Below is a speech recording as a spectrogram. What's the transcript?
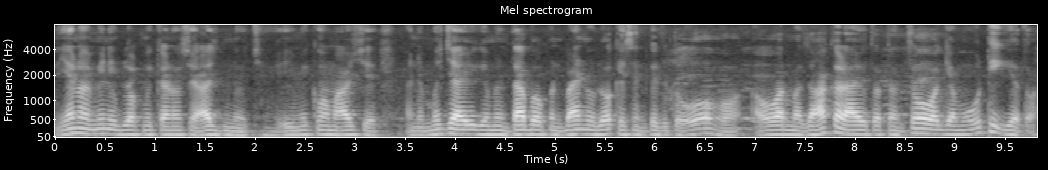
એનો મિની બ્લોક મીકાણો છે, આજનો જ એ મૂકવામાં આવશે. અને મજા આવી ગઈ, મને ધાબા પણ બહારનું લોકેશન કર્યું તો, ઓહો અવારમાં ઝાકળ આવ્યો તો તને સો વાગ્યામાં હું ઉઠી ગયો તો.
